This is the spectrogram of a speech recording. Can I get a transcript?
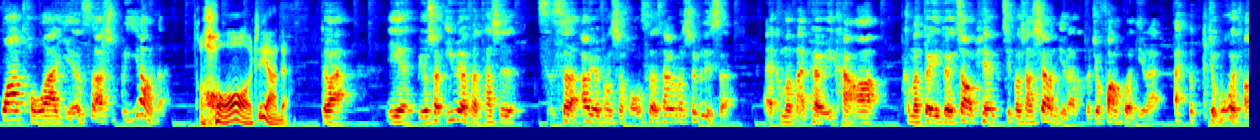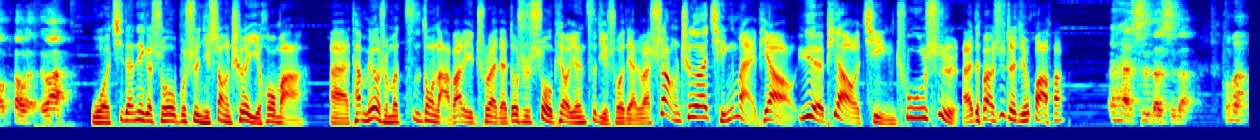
花头啊、颜色啊是不一样的，哦，这样的。对吧？你比如说一月份它是紫色，二月份是红色，三月份是绿色。哎，他们买票一看啊，他们对一对照片基本上像你了，那么就放过你了，就不会逃票了，对吧？我记得那个时候不是你上车以后嘛，哎，它没有什么自动喇叭里出来的，都是售票员自己说的呀，对吧？上车请买票，月票请出示，哎，对吧？是这句话吗？哎，是的，是的。那么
